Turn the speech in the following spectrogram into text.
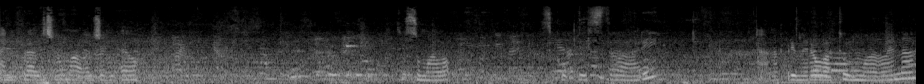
Ajde, pravit ćemo malo evo. Tu su malo skuplje stvari. A, na primjer, ova tu malena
